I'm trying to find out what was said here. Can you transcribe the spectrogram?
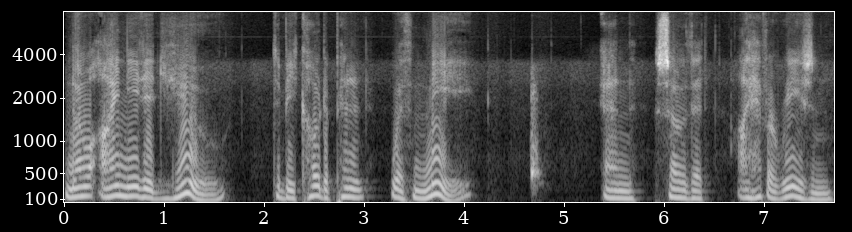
No, I needed you to be codependent with me and so that I have a reason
